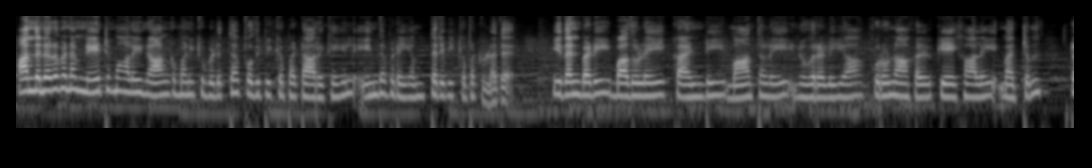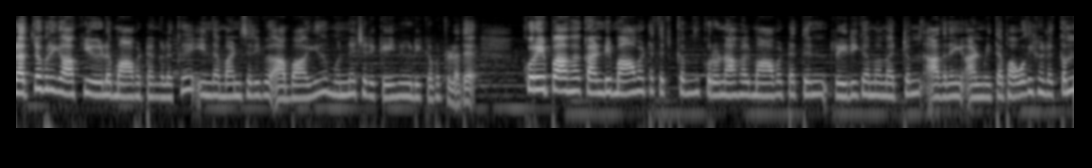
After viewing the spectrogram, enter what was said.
அந்த நிறுவனம் நேற்று மாலை நான்கு மணிக்கு விடுத்த புதுப்பிக்கப்பட்ட அறிக்கையில் இந்த விடயம் தெரிவிக்கப்பட்டுள்ளது. இதன்படி பதுளை கண்டி மாத்தளை நுவரலியா குருநாகல் கேகாலை மற்றும் ரத்னபுரி ஆகிய ஏழு மாவட்டங்களுக்கு இந்த மண்சரிவு அபாய முன்னெச்சரிக்கை நீடிக்கப்பட்டுள்ளது. குறிப்பாக கண்டி மாவட்டத்திற்கும் குருநாகல் மாவட்டத்தின் ரிதிகம மற்றும் அதனை அண்மித்த பகுதிகளுக்கும்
